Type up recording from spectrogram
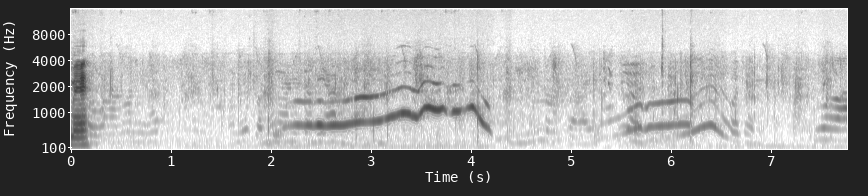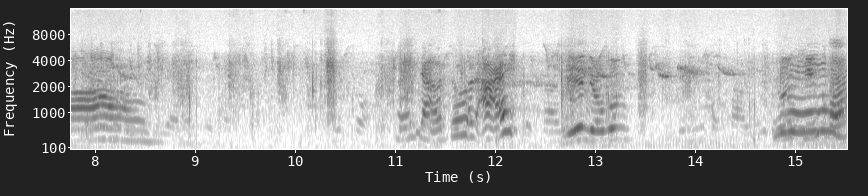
ไหม ตัวใหญ่ๆไหมนี่เดี๋ยวเบิ่งนี่ทิ้งของ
